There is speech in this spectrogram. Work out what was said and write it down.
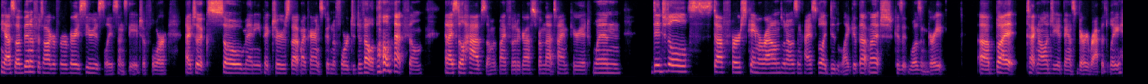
yeah, so I've been a photographer very seriously since the age of four. I took so many pictures that my parents couldn't afford to develop all that film. And I still have some of my photographs from that time period. When digital stuff first came around when I was in high school, I didn't like it that much because it wasn't great. Uh, but technology advanced very rapidly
